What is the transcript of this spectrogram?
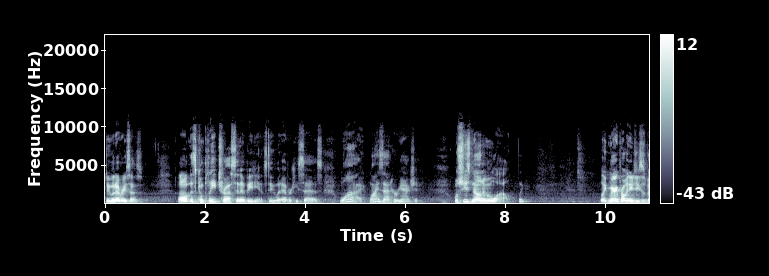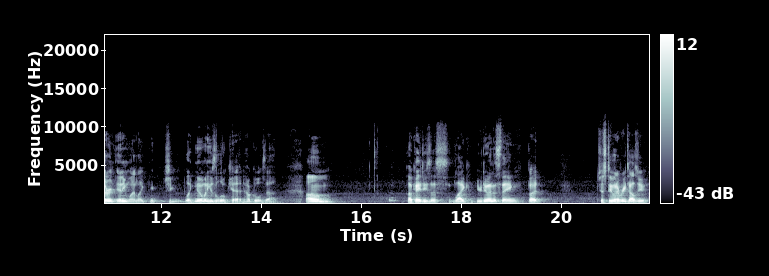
Do whatever he says. Um, this complete trust and obedience. Do whatever he says. Why? Why is that her reaction? Well, she's known him a while. Like Mary probably knew Jesus better than anyone. Like she like knew him when he was a little kid. How cool is that? Um, okay, Jesus, like you're doing this thing, but just do whatever he tells you.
